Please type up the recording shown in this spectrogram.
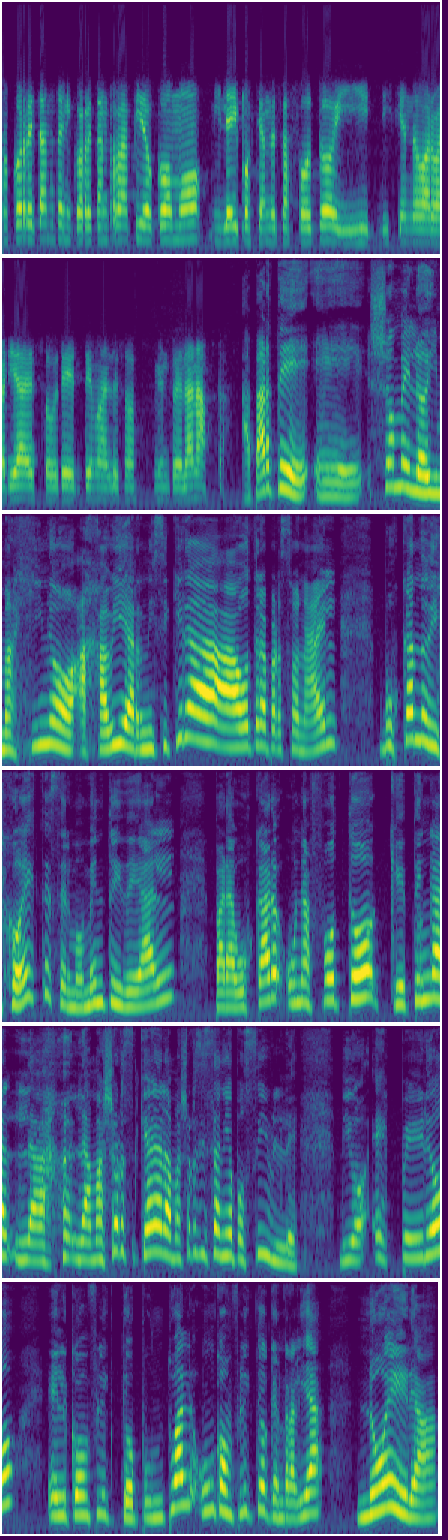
no corre tanto ni corre tan rápido como Milei posteando esa foto y diciendo barbaridades sobre el tema del desabastecimiento de la nafta. Aparte, eh, yo me lo imagino a Javier, ni siquiera a otra persona, él buscando, dijo, este es el momento ideal para buscar una foto que tenga la, la mayor, que haga la mayor cizaña posible. Digo, esperó el conflicto puntual, un conflicto que en realidad no era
